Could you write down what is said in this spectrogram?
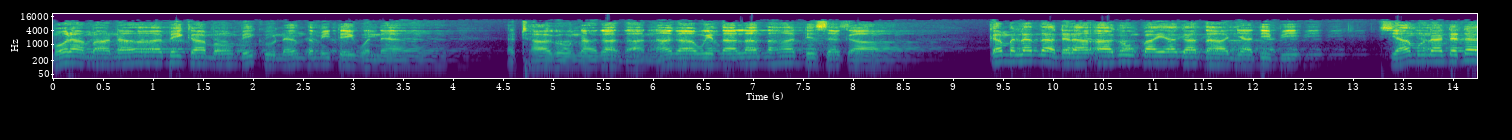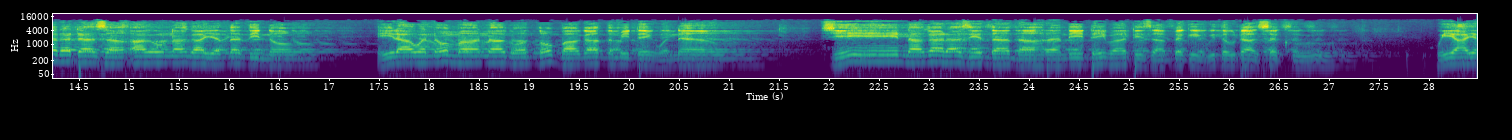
မောရမာနာဘိကမုံဘိက္ခုနံသမိတေဝနံအထာဂုံနာဂတာနာဂဝေတလသဟတစ္စကကမ္မလတတရာအာဂုံပါယကတာညာတိပိယာမုနာတတရတသံအာဂုံနာဂယတတိနောဣရာဝနောမာနာကောသောပါကသမိတေဝနံ ယေနာဂရဇေတသာဟရန္တိဒိဗ္ဗတိဇပကိဝိတုဒ္ဓသက္ခုဝိဟာယ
